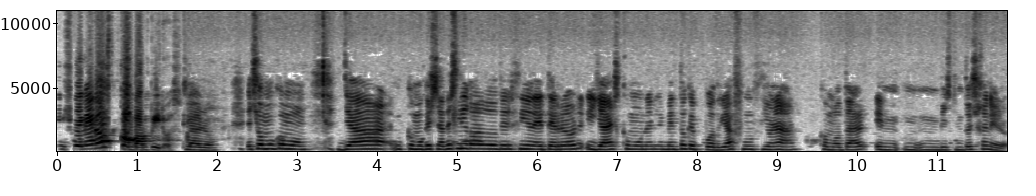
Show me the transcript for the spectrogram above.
Y, géneros con vampiros. Claro. Es como, como ya como que se ha desligado del cine de terror y ya es como un elemento que podría funcionar como tal en, distintos géneros.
